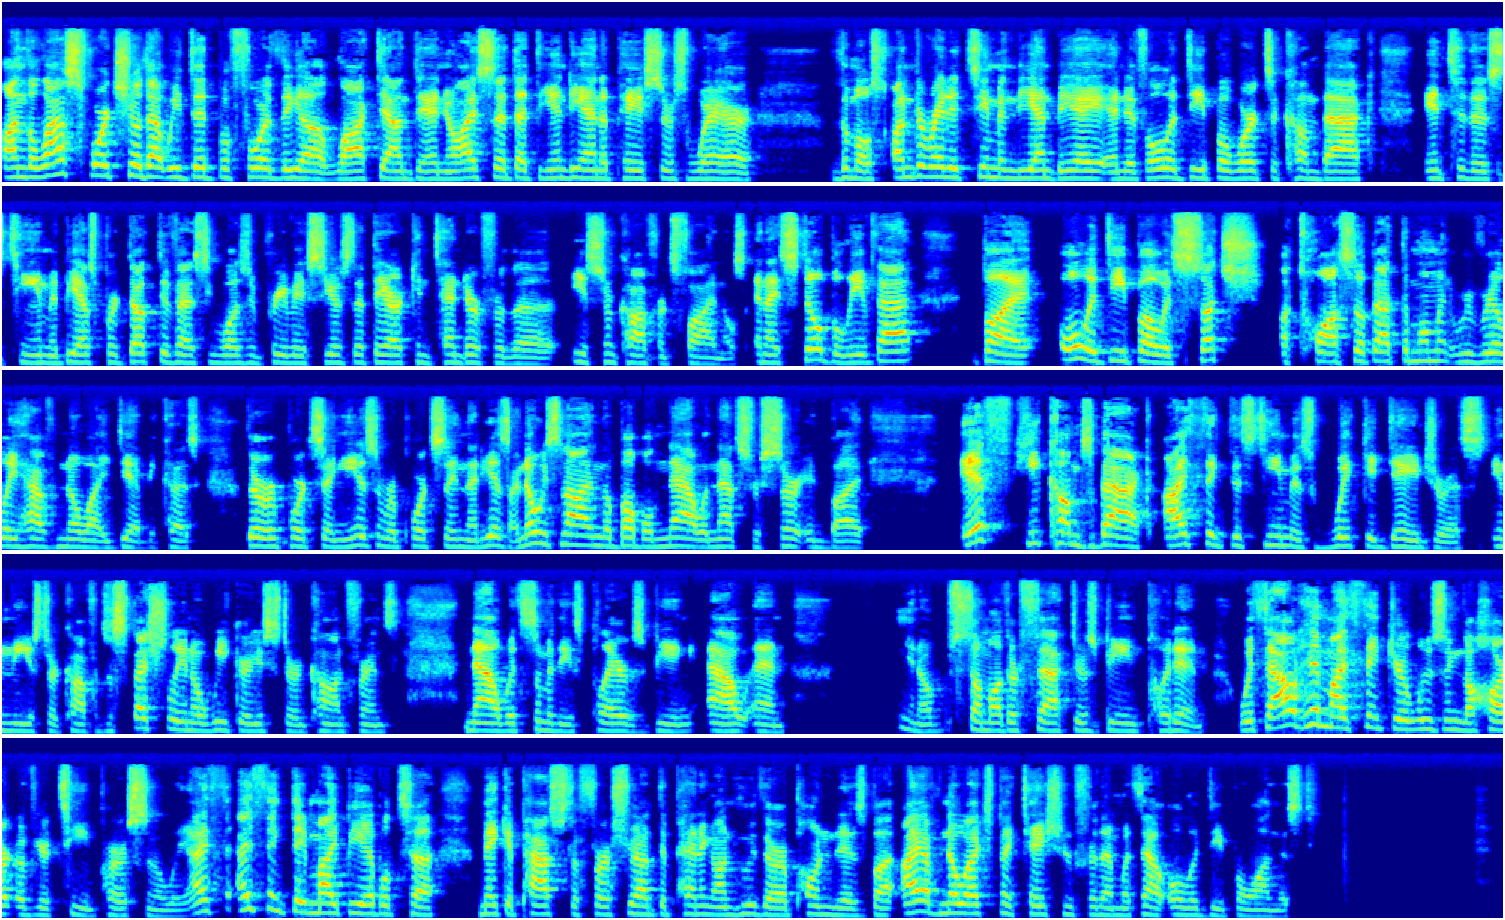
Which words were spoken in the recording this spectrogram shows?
On the last sports show that we did before the uh, lockdown, Daniel, I said that the Indiana Pacers were the most underrated team in the NBA, and if Oladipo were to come back into this team and be as productive as he was in previous years, that they are contender for the Eastern Conference Finals. And I still believe that but Oladipo is such a toss up at the moment. We really have no idea because there are reports saying he is and reports saying that he is. I know he's not in the bubble now, and that's for certain. But if he comes back, I think this team is wicked dangerous in the Eastern Conference, especially in a weaker Eastern Conference now with some of these players being out and you know some other factors being put in. Without him i think you're losing the heart of your team personally. I, th- I think they might be able to make it past the first round depending on who their opponent is but i have no expectation for them without oladipo on this team.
